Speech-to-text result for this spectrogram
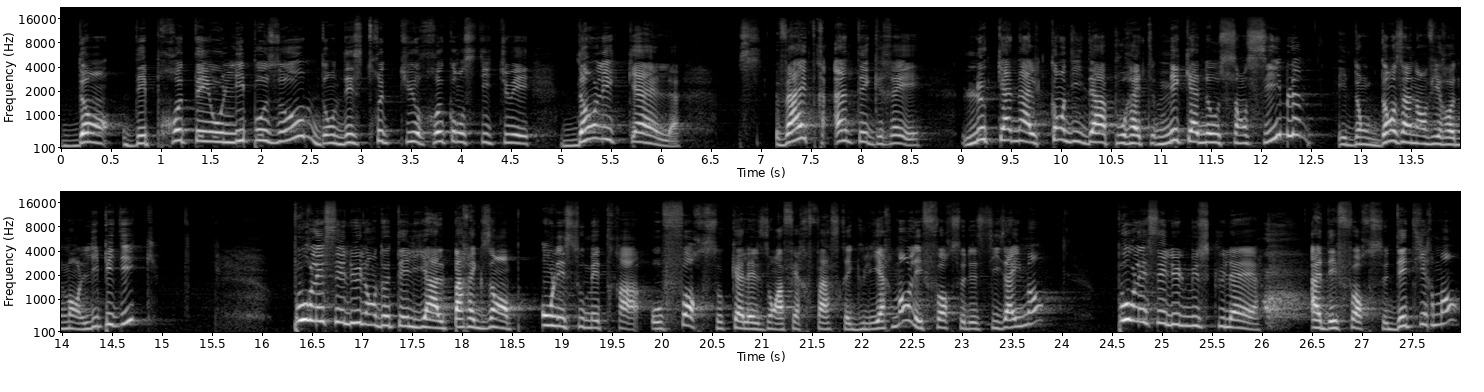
dans des protéoliposomes, dont des structures reconstituées dans lesquelles va être intégré le canal candidat pour être mécanosensible, et donc dans un environnement lipidique, Pour les cellules endothéliales, par exemple, on les soumettra aux forces auxquelles elles ont à faire face régulièrement, les forces de cisaillement. Pour les cellules musculaires, à des forces d'étirement.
